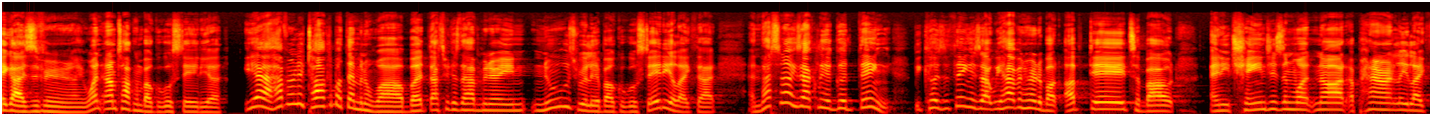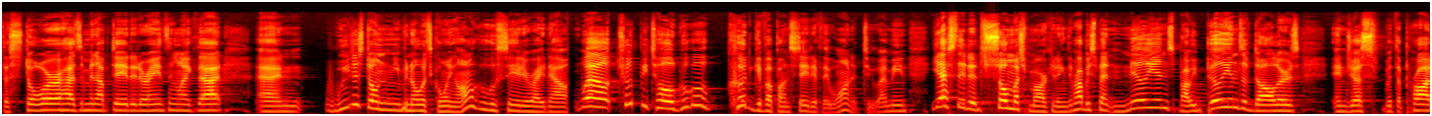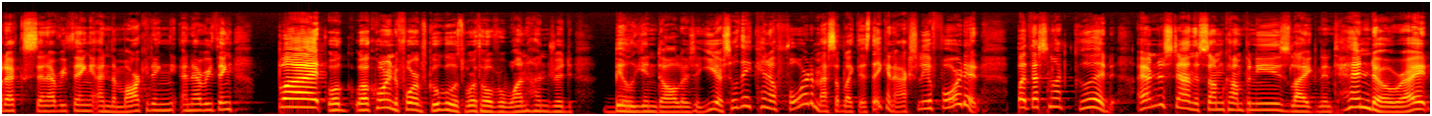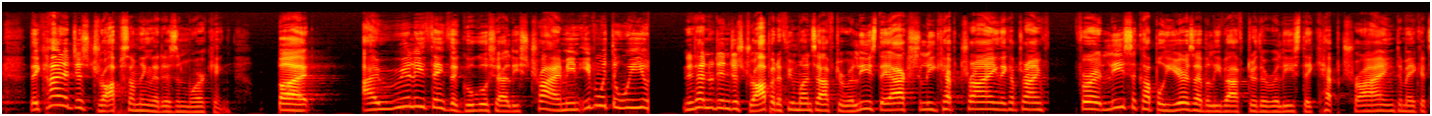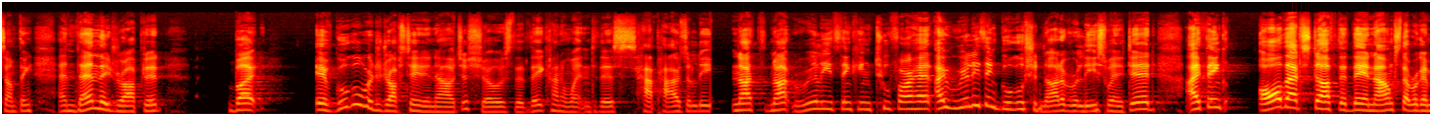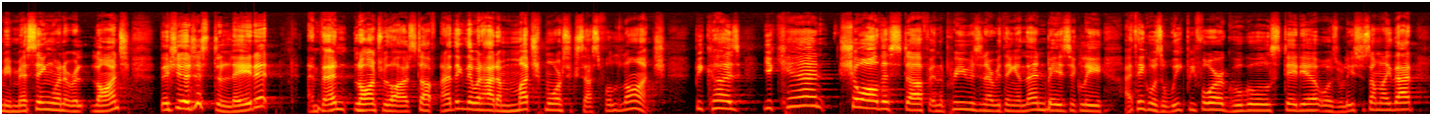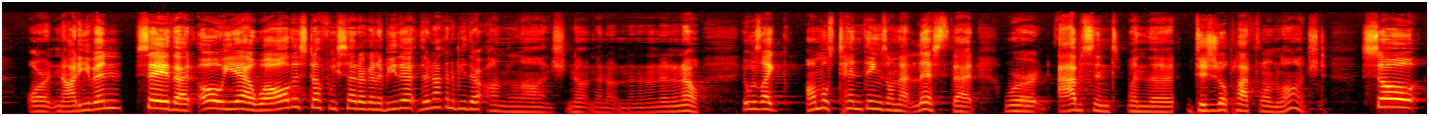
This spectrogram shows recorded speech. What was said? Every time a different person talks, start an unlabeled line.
Hey guys, this is Video91, and I'm talking about Google Stadia. Yeah, I haven't really talked about them in a while, but that's because there haven't been any news really about Google Stadia like that. And that's not exactly a good thing, because the thing is that we haven't heard about updates, about any changes and whatnot. Apparently, like the store hasn't been updated or anything like that. And we just don't even know what's going on with Google Stadia right now. Well, truth be told, Google could give up on Stadia if they wanted to. I mean, yes, they did so much marketing. They probably spent millions, probably billions of dollars in just with the products and everything and the marketing and everything. But well, well, according to Forbes, Google is worth over 100 billion dollars a year, so they can afford a mess up like this. They can actually afford it, but that's not good. I understand that some companies like Nintendo, right? They kind of just drop something that isn't working, but I really think that Google should at least try. I mean, even with the Wii U, Nintendo didn't just drop it a few months after release. They actually kept trying. They kept trying for at least a couple years, I believe, after the release. They kept trying to make it something, and then they dropped it. But if Google were to drop Stadia now, it just shows that they kind of went into this haphazardly, not not really thinking too far ahead. I really think Google should not have released when it did. I think all that stuff that they announced that we're going to be missing when it launched, they should have just delayed it and then launch with all that stuff. And I think they would have had a much more successful launch because you can't show all this stuff in the previews and everything. And then basically, I think it was a week before Google Stadia was released or something like that, or not even say that, oh, yeah, well, all this stuff we said are going to be there, they're not going to be there on launch. No, no, no, no, no, no, no, no. It was like almost 10 things on that list that were absent when the digital platform launched. So,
